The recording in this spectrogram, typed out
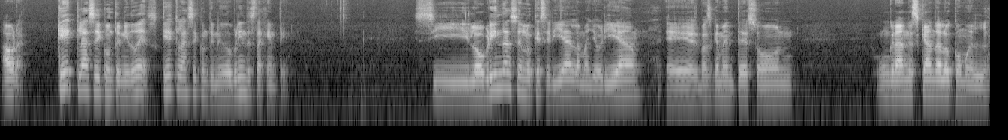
Ahora, ¿qué clase de contenido es? ¿Qué clase de contenido brinda esta gente? Si lo brindas en lo que sería la mayoría, eh, básicamente son un gran escándalo como el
